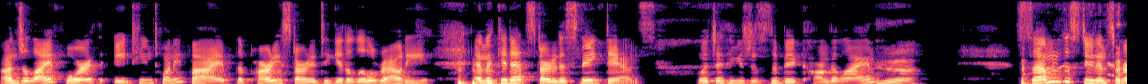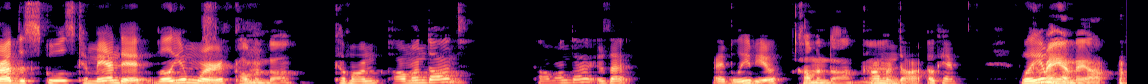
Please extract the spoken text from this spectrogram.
On July 4th, 1825, the party started to get a little rowdy, and the cadets started a snake dance, which I think is just a big conga line. yeah, Some of the students grabbed the school's commandant, William Worth, commandant, command, commandant? Commandant? Is that? I believe you. commandant, yeah. Commandant. Okay. William. commandant.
